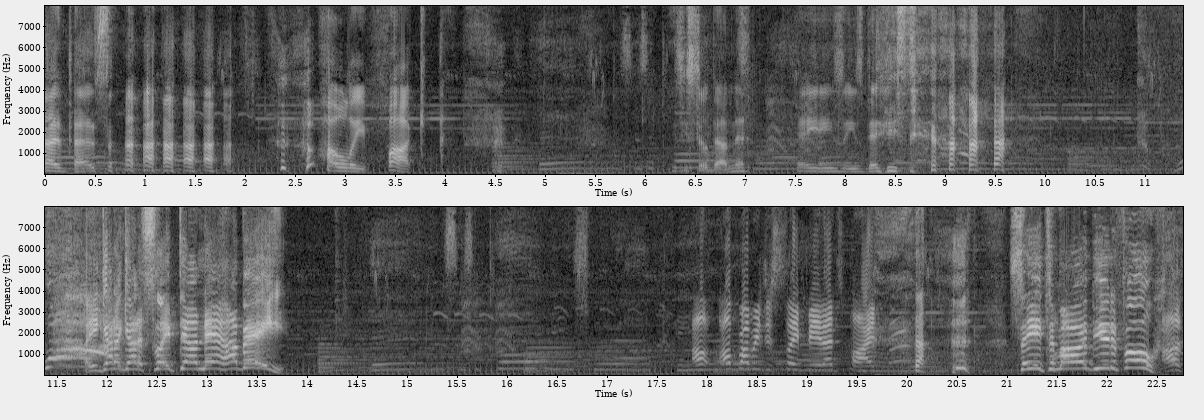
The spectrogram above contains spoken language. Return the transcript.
That does. Holy fuck. Is he still down there? Yeah, he's he's he's. Are you gonna go to sleep down there, hubby? I'll, I'll probably just sleep here. That's fine. See you tomorrow, beautiful. I'll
